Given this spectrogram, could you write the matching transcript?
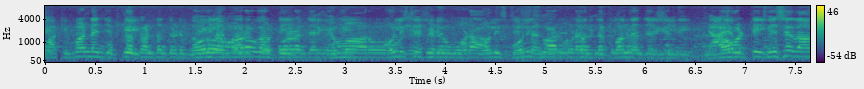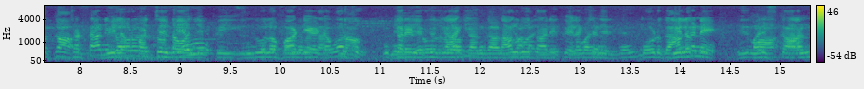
మాకు ఇవ్వండి అని చెప్పి పోలీస్ స్టేషన్ కూడా పోలీస్ వారు కూడా జరిగింది. కాబట్టి చేసేదాకా చట్టాన్ని గౌరవించేద్దామని చెప్పి హిందువుల ఫార్టీ ఎయిట్ అవర్స్ ఇంకా రెండు రోజులు ఆగి నాలుగో తారీఖు ఎలక్షన్ కోడ్ కాగానే ఇది పరిష్కారం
